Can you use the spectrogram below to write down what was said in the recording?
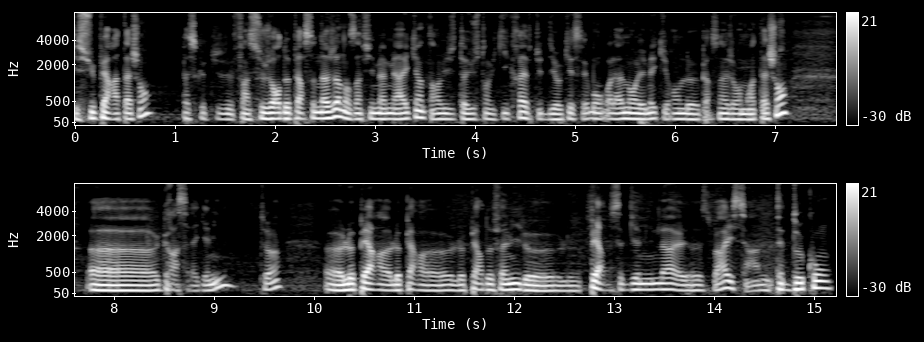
qui est super attachant. Parce que tu, ce genre de personnage-là, dans un film américain, t'as t'as juste envie qu'il crève. Tu te dis, ok, c'est bon, voilà, non, les mecs, ils rendent le personnage vraiment attachant, euh, grâce à la gamine, tu vois. Euh, le père, le père, euh, le père de famille, le, le père de cette gamine-là, euh, c'est pareil, c'est un une tête de con.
